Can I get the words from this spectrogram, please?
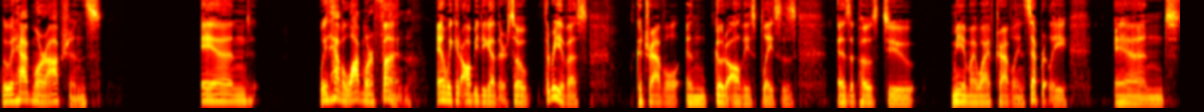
We would have more options and we'd have a lot more fun and we could all be together. So, three of us could travel and go to all these places as opposed to me and my wife traveling separately and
